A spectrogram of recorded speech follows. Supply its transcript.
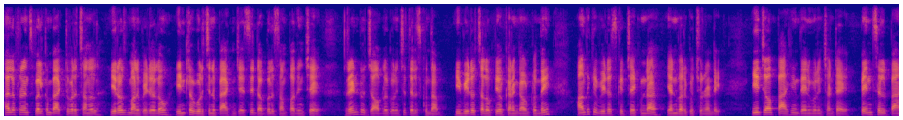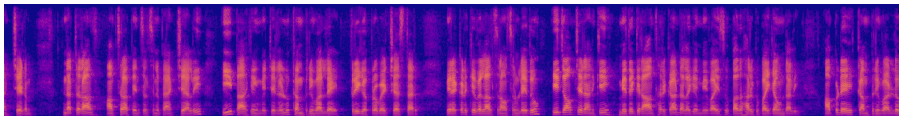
Hello friends welcome back to our channel ఈరోజు మన వీడియోలో ఇంట్లో గురించిన ప్యాకింగ్ చేసి డబ్బులు సంపాదించే రెండు జాబ్ల గురించి తెలుసుకుందాం. ఈ వీడియో చాలా ఉపయోగకరంగా ఉంటుంది. అందుకే వీడియో స్కిప్ చేయకుండా ఎన్ వరకు చూడండి. ఈ జాబ్ ప్యాకింగ్ దేని గురించి అంటే పెన్సిల్ ప్యాక్ చేయడం. నటరాజ్ అప్సరా పెన్సిల్స్ని ప్యాక్ చేయాలి. ఈ ప్యాకింగ్ మెటీరియల్ను కంపెనీ వాళ్ళే ఫ్రీగా ప్రొవైడ్ చేస్తారు. మీరు ఎక్కడికి వెళ్ళాల్సిన అవసరం లేదు. ఈ జాబ్ చేయడానికి మీ దగ్గర ఆధార్ కార్డ్ అలాగే మీ వయసు పదహారుకు పైగా ఉండాలి. అప్పుడే కంపెనీ వాళ్ళు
